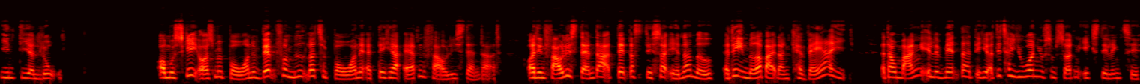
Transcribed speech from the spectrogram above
i en dialog? Og måske også med borgerne. Hvem formidler til borgerne, at det her er den faglige standard? Og er det en faglig standard, den der det så ender med? Er det en medarbejderen kan være i? At der er jo mange elementer af det her, og det tager juren jo som sådan ikke stilling til.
